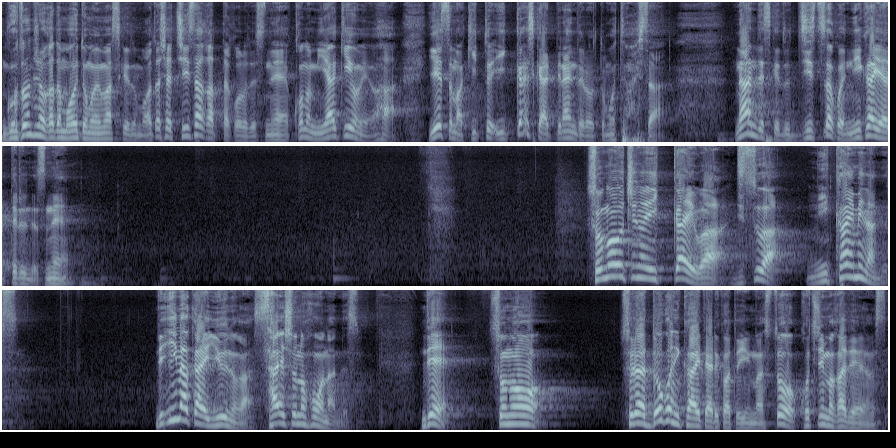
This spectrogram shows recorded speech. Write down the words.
ご存知の方も多いと思いますけれども、私は小さかった頃ですね、この宮清めは、イエス様きっと1回しかやってないんだろうと思ってました。なんですけど、実はこれ2回やってるんですね。そのうちの1回は、実は2回目なんです。で、今から言うのが最初の方なんです。で、そのそれはどこに書いてあるかと言いますと、こっちにも書いてあります。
